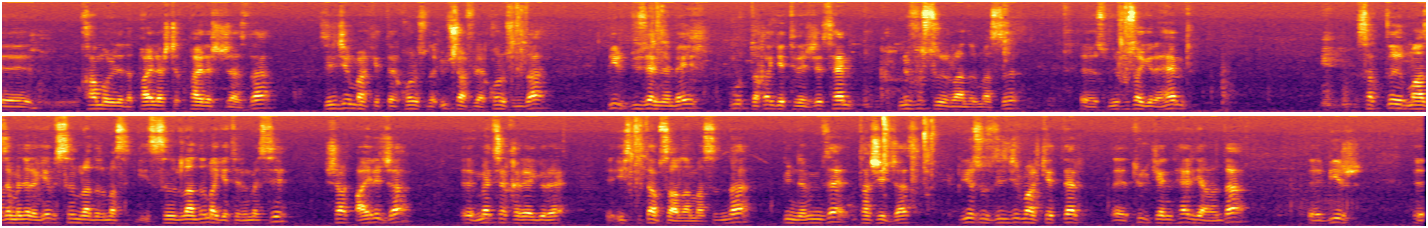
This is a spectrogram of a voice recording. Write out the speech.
e, kamuoyuyla da paylaştık, paylaşacağız da. Zincir marketler konusunda, üç harfler konusunda bir düzenlemeyi mutlaka getireceğiz. Hem nüfus sınırlandırması, e, nüfusa göre hem sattığı malzemelere göre bir sınırlandırması, sınırlandırma getirilmesi şart. Ayrıca e, metrekareye göre e, istihdam sağlanmasında gündemimize taşıyacağız. Biliyorsunuz zincir marketler e, Türkiye'nin her yanında e, bir e,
